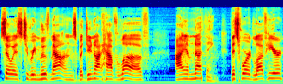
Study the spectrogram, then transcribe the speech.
so as to remove mountains, but do not have love, I am nothing. This word love here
